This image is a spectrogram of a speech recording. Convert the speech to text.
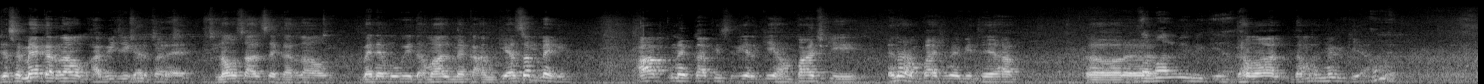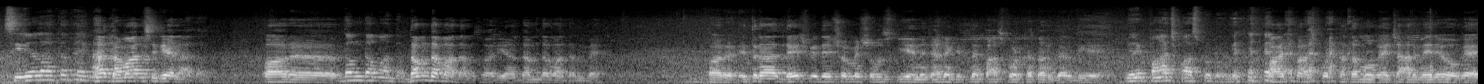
जैसे मैं कर रहा हूँ भाभी जी घर पर है नौ साल से कर रहा हूँ मैंने मूवी धमाल में काम किया सब में की आपने काफ़ी सीरियल की हम पाँच की है ना? हम पाँच में भी थे आप और धमाल में भी किया। धमाल धमाल में भी किया। सीरियल आता था हाँ धमाल सीरियल आता और दम दमा दम दम दमादम सॉरी हाँ दम दमादम में। और इतना देश विदेशों में शोज़ किए न जाने कितने पासपोर्ट खत्म कर दिए। मेरे पाँच पासपोर्ट हो गए। पाँच पासपोर्ट खत्म हो गए चार मेरे हो गए।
